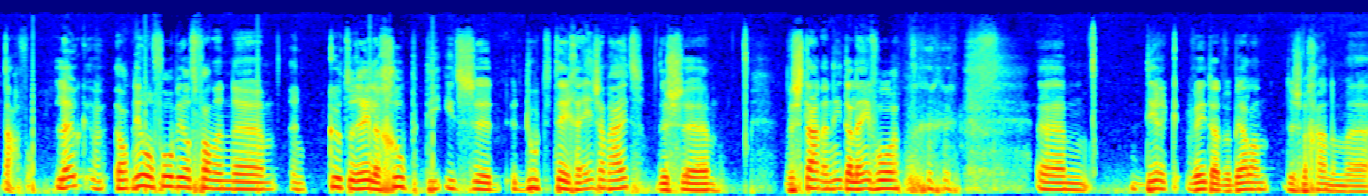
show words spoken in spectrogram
nou, leuk. Opnieuw een voorbeeld van een, eh, een culturele groep die iets eh, doet tegen eenzaamheid. Dus eh, we staan er niet alleen voor. Ehm, Dirk weet dat we bellen, dus we gaan hem eh,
